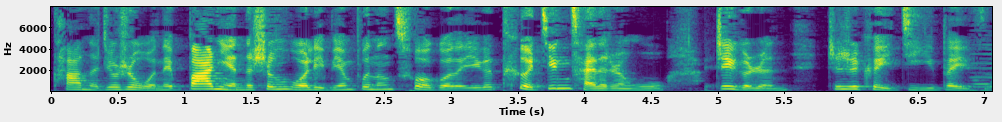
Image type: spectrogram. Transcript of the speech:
他呢，就是我那八年的生活里边不能错过的一个特精彩的人物。这个人真是可以记一辈子。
